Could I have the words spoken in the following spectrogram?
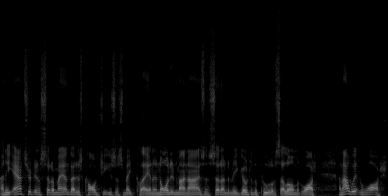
And he answered and said, A man that is called Jesus made clay and anointed mine eyes and said unto me, Go to the pool of Siloam and wash. And I went and washed,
